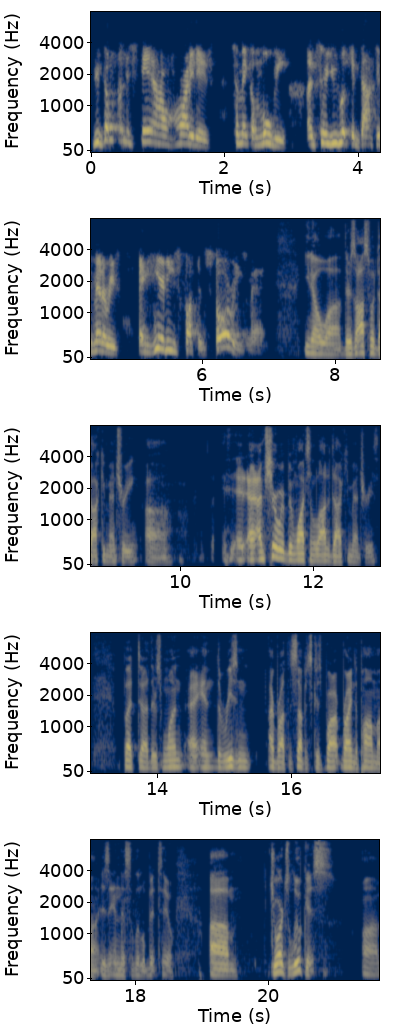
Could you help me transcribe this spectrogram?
You don't understand how hard it is to make a movie until you look at documentaries and hear these fucking stories, man. You know, uh, there's also a documentary. Uh, I'm sure we've been watching a lot of documentaries, but uh, there's one, uh, and the reason I brought this up is because Brian De Palma is in this a little bit too. Um, George Lucas uh,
